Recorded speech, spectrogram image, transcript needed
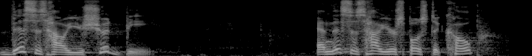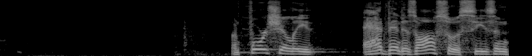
This is how you should be. And this is how you're supposed to cope. Unfortunately, Advent is also a season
